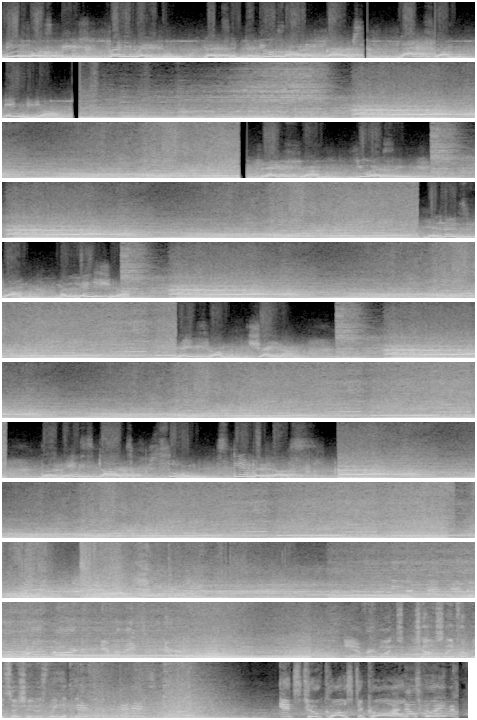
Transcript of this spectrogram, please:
Need for Speed 2022. Let's introduce our cars. Black from India. Red from USA. Yellow is from Malaysia. Grey from China. The race starts soon. Stay with us. After the Rollbar Demolition Derby. Everyone's jostling for position as we hit the. And it's... It's too close to call. I don't Too- believe it!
